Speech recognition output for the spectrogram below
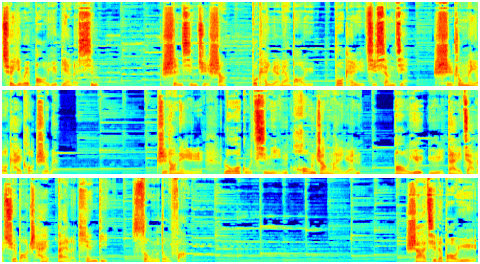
却以为宝玉变了心，身心俱伤，不肯原谅宝玉，不肯与其相见。始终没有开口质问。直到那日锣鼓齐鸣，红帐满园，宝玉与待嫁的薛宝钗拜了天地，送入洞房。杀妻的宝玉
